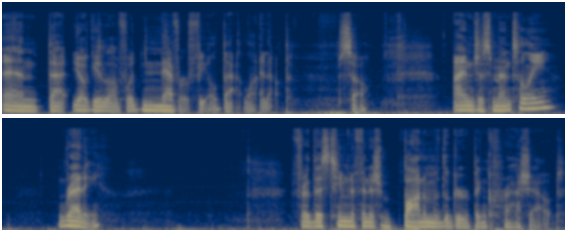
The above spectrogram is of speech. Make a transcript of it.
and that Jogi Löw would never field that lineup. So I'm just mentally ready for this team to finish bottom of the group and crash out.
